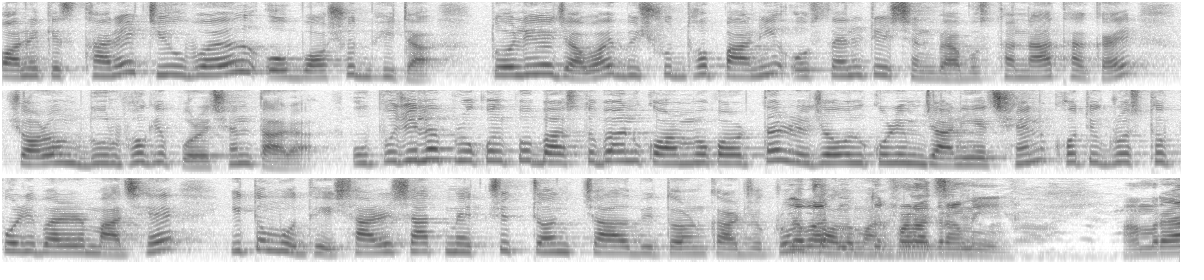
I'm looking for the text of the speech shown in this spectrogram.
অনেক স্থানে টিউবওয়েল ও বসত ভিটা তলিয়ে যাওয়ায় বিশুদ্ধ পানি ও স্যানিটেশন ব্যবস্থা না থাকায় চরম দুর্ভোগে পড়েছেন তারা। উপজেলা প্রকল্প বাস্তবায়ন কর্মকর্তা রেজাউল করিম জানিয়েছেন ক্ষতিগ্রস্ত পরিবারের মাঝে ইতোমধ্যেই সাড়ে সাত মেট্রিক টন চাল বিতরণ কার্যক্রম চলমান আমরা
